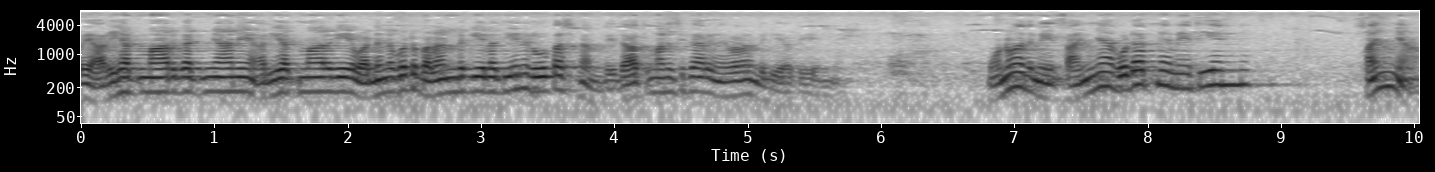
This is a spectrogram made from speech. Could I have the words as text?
ඔය අරිහත් මාර්ගඥානයේ අරිහත් මාර්ගයේ වඩනකොට බලන්න කියලා තියෙන රූපස්කන්ධය ධාතු මනසිකාරය බලන්න කියලා තියෙන්නේ. මොනවද මේ සංඥා ගොඩක් නේ මේ තියෙන්නේ. සංඥා.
